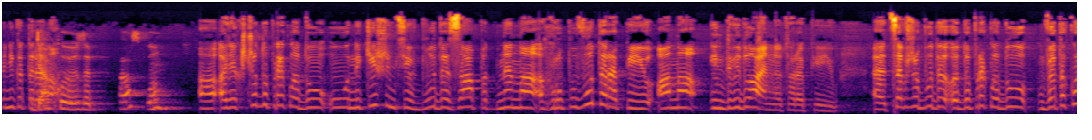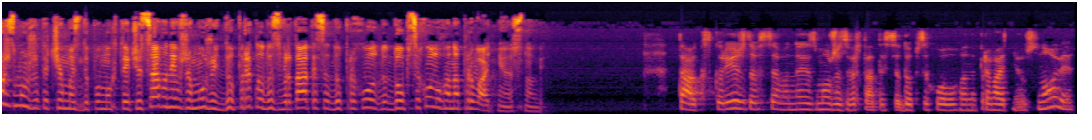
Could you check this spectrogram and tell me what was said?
Пані Катерино, Дякую за підказку. А, а якщо, до прикладу, у нетішинців буде запит не на групову терапію, а на індивідуальну терапію, е, це вже буде, до прикладу, ви також зможете чимось допомогти? Чи це вони вже можуть, до прикладу, звертатися до, приход- до психолога на приватній основі? Так, скоріш за все, вони зможуть звертатися до психолога на приватній основі,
